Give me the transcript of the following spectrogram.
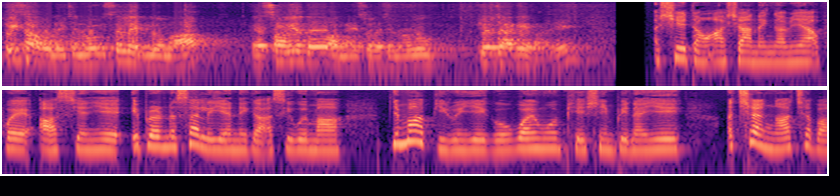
ကိစ္စကိုလည်းကျွန်တော်တို့ဆက်လက်ပြီးတော့မှဆောင်ရွက်တော့ရမယ်ဆိုတော့ကျွန်တော်တို့ပြောကြားခဲ့ပါတယ်အရှိတောင်အာရှနိုင်ငံများအဖွဲ့အာဆီယံရဲ့ဧပြီ24ရက်နေ့ကအစည်းအဝေးမှာမြမပြည်တွင်ရေးကိုဝိုင်းဝန်းဖြည့်ရှင်းပေးနိုင်ရေး အချက်၅ချက်ပါ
